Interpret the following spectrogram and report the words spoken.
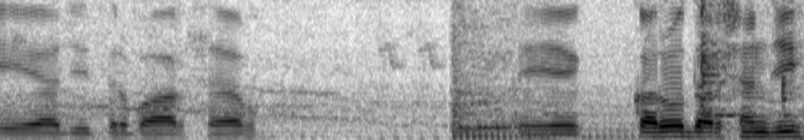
ਇਹ ਆ ਜੀ ਦਰਬਾਰ ਸਾਹਿਬ। ਤੇ ਕਰੋ ਦਰਸ਼ਨ ਜੀ।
